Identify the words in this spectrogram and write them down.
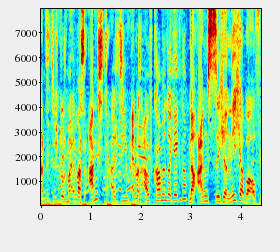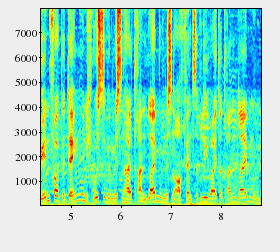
Hatten Sie zwischendurch mal etwas Angst, als Sie etwas aufkamen, der Gegner? Na, Angst sicher nicht, aber auf jeden Fall Bedenken. Und ich wusste, wir müssen halt dranbleiben. Wir müssen offensively weiter dranbleiben. Und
